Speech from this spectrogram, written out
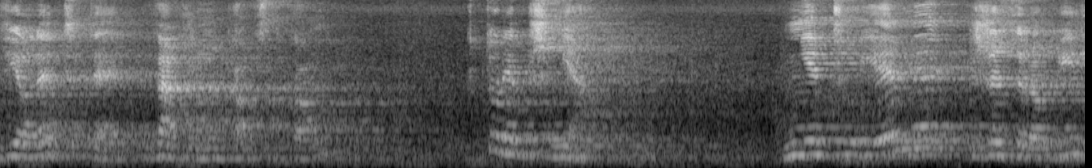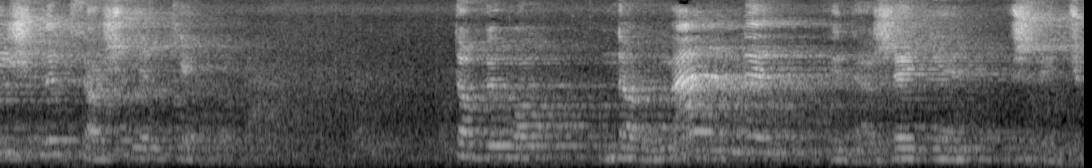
Violettę Wawronkowską, które brzmiały Nie czujemy, że zrobiliśmy coś wielkiego. To było normalne wydarzenie w życiu.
